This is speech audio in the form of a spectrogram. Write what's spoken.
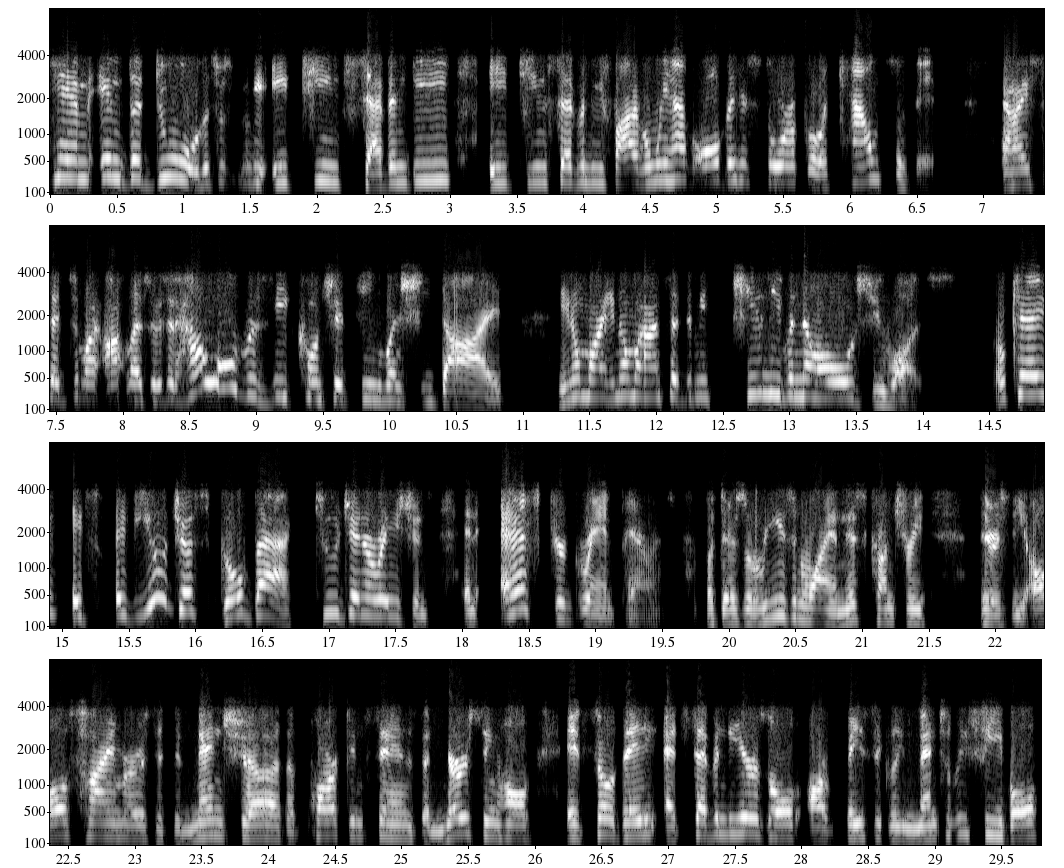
him in the duel. This was maybe 1870, 1875. And we have all the historical accounts of it. And I said to my aunt Leslie, I said, How old was Zeke Conchetin when she died? You know, my you know, my aunt said to me, she didn't even know how old she was. Okay? It's if you just go back two generations and ask your grandparents, but there's a reason why in this country there's the Alzheimer's, the dementia, the Parkinson's, the nursing home. It's so they at 70 years old are basically mentally feeble,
